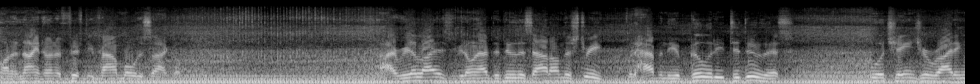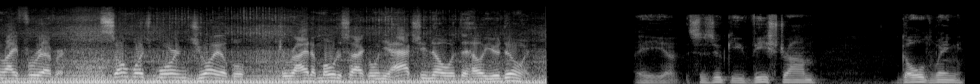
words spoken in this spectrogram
on a 950 pound motorcycle. I realize you don't have to do this out on the street, but having the ability to do this will change your riding life forever. So much more enjoyable to ride a motorcycle when you actually know what the hell you're doing. A uh, Suzuki V-Strom, Goldwing,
